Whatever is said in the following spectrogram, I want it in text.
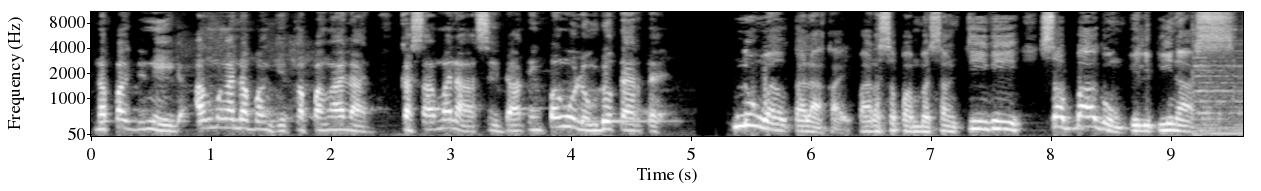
na pagdinig ang mga nabanggit na pangalan, kasama na si dating Pangulong Duterte. Noel Talakay para sa Pambansang TV sa Bagong Pilipinas.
